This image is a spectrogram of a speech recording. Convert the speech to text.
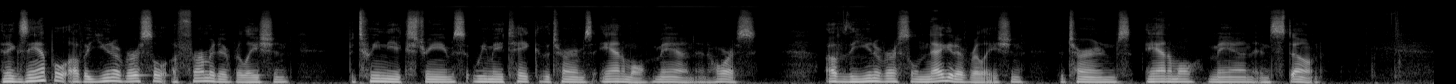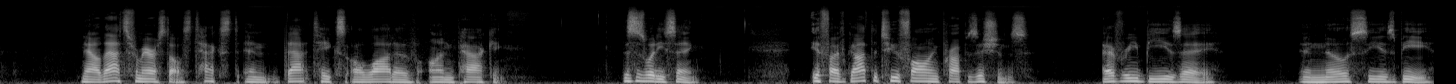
An example of a universal affirmative relation between the extremes, we may take the terms animal, man, and horse. Of the universal negative relation, the terms animal, man, and stone. Now, that's from Aristotle's text, and that takes a lot of unpacking. This is what he's saying. If I've got the two following propositions, every B is A and no C is B,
